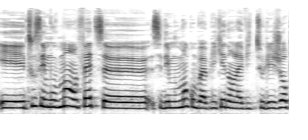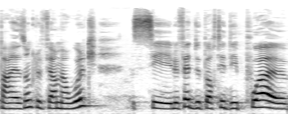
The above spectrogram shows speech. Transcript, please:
Et tous ces mouvements, en fait, euh, c'est des mouvements qu'on peut appliquer dans la vie de tous les jours. Par exemple, le farmer walk, c'est le fait de porter des poids euh,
